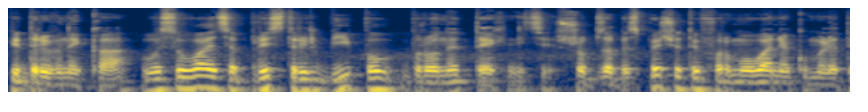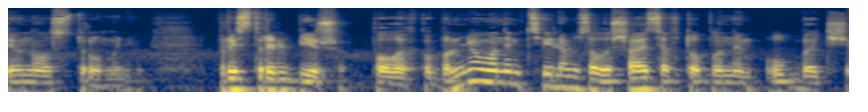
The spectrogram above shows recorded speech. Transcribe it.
підривника висувається при стрільбі по бронетехніці, щоб забезпечити формування кумулятивного струменю. При стрільбі ж по легкоброньованим цілям залишається втопленим у БЧ.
